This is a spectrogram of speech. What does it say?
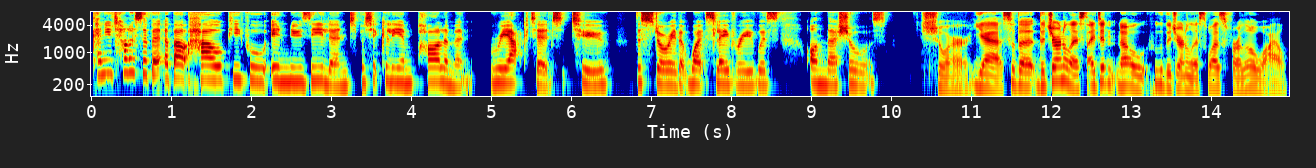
Can you tell us a bit about how people in New Zealand, particularly in Parliament, reacted to the story that white slavery was on their shores? Sure. Yeah. So the the journalist, I didn't know who the journalist was for a little while.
